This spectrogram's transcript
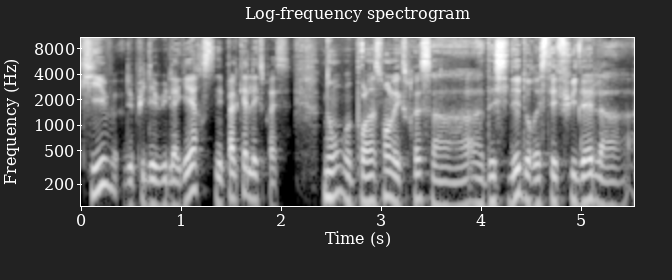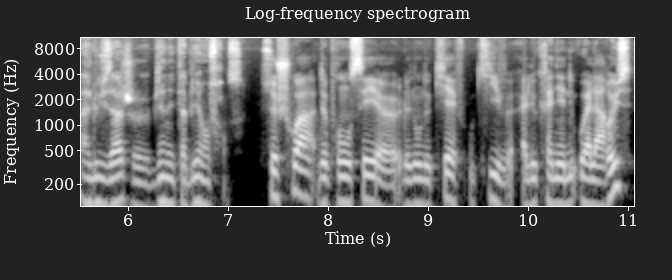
Kiev depuis le début de la guerre. Ce n'est pas le cas de l'Express. Non, pour l'instant, l'Express a, a décidé de rester fidèle à, à l'usage bien établi en France. Ce choix de prononcer euh, le nom de Kiev ou Kiev à l'ukrainienne ou à la russe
